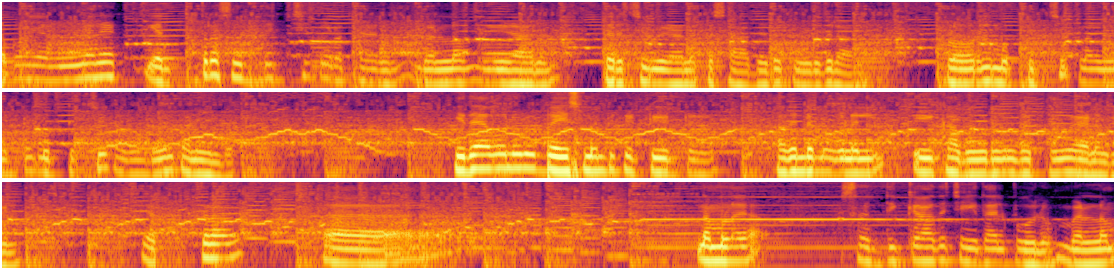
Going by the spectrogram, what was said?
അപ്പോൾ എങ്ങനെ എത്ര ശ്രദ്ധിച്ച് തുടച്ചാലും വെള്ളം വീഴാനും തെറിച്ച് വീഴാനൊക്കെ സാധ്യത കൂടുതലാണ്. ഫ്ലോറിൽ മുട്ടിച്ച് പ്ലൈവുഡ് മുട്ടിച്ച് കബോർഡുകൾ പണിയുണ്ട്. ഇതേപോലൊരു ബേസ്മെന്റ് കിട്ടിയിട്ട് അതിന്റെ മുകളിൽ ഈ കബോർഡുകൾ വെക്കുകയാണെങ്കിൽ എത്ര നമ്മളെ ശ്രദ്ധിക്കാതെ ചെയ്താൽ പോലും വെള്ളം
